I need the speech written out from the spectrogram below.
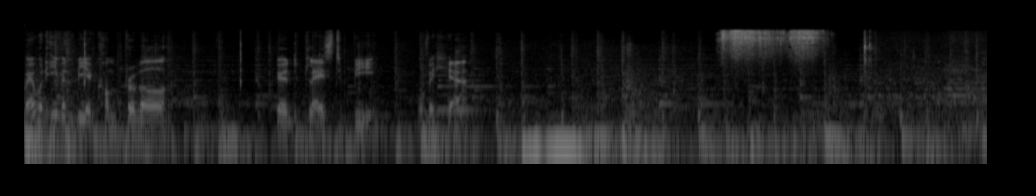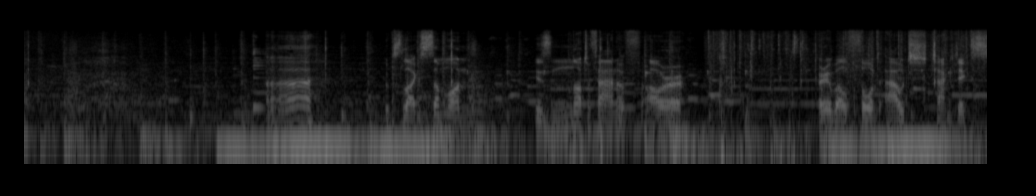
Where would even be a comparable good place to be? Over here. Uh, looks like someone is not a fan of our very well thought out tactics.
